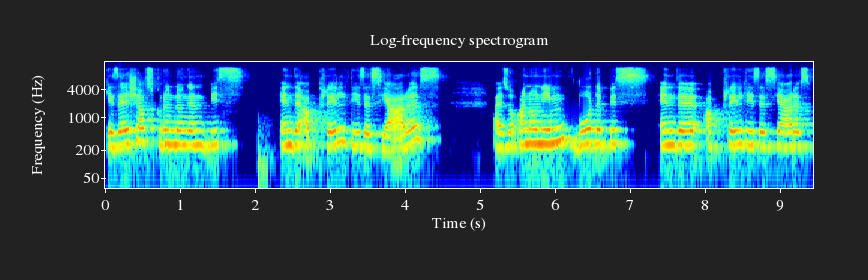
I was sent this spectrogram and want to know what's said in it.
Gesellschaftsgründungen bis Ende April dieses Jahres. Also anonym wurde bis Ende April dieses Jahres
